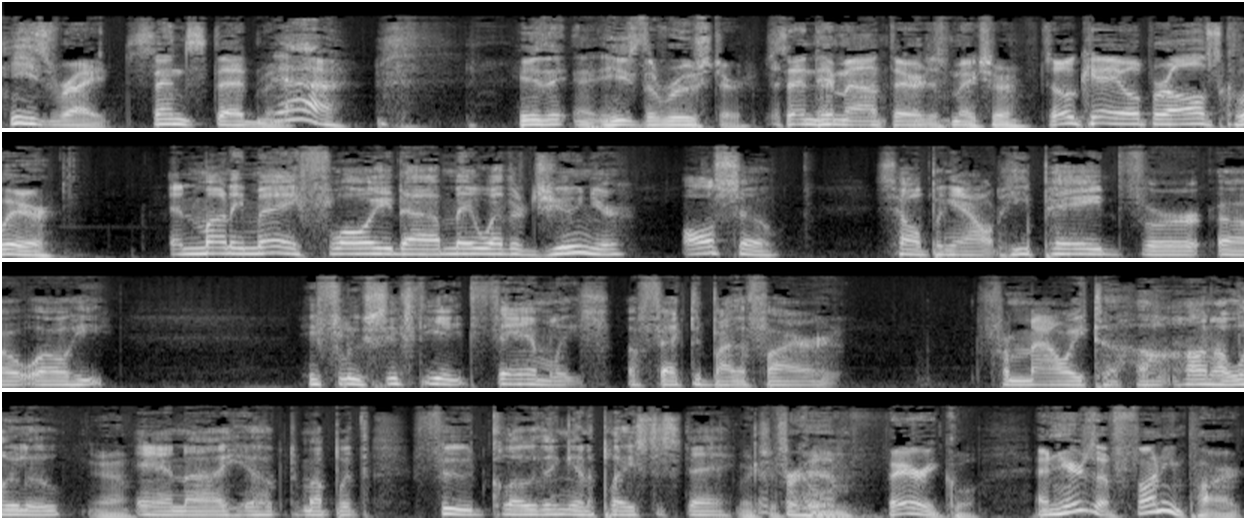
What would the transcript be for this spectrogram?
He's right. Send Stedman. Yeah. He's the, he's the rooster. Send him out there. Just make sure it's okay. Oprah, all's clear. And Money May, Floyd uh, Mayweather Jr. also is helping out. He paid for uh, well he he flew 68 families affected by the fire from Maui to Honolulu, Yeah. and uh, he hooked them up with food, clothing, and a place to stay. which is for cool. him. Very cool. And here's a funny part.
